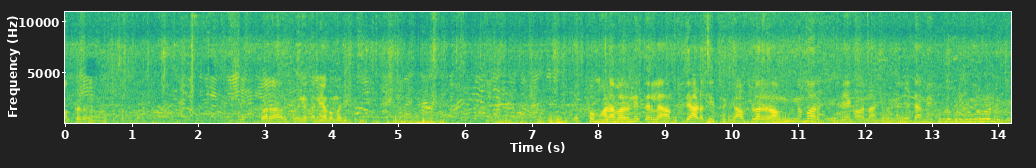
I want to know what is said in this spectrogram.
மக்கள் இருக்காங்க. சூப்பராக இருக்குதுங்க கன்னியாகுமரி. எப்போ மழை வரும்னே தெரில அப்படி அடைச்சிட்டு இருக்கு. அவ்வளோ ரம்மியமாக இருக்கு. மேகம் எல்லாம் அங்கே பாருங்க. எல்லாமே குளு குளு குளு குழு இருக்கு.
